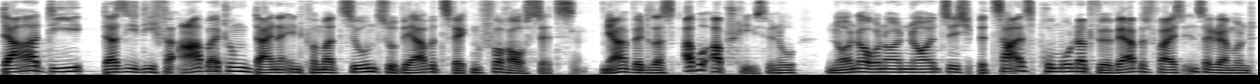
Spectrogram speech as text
da die, da sie die Verarbeitung deiner Informationen zu Werbezwecken voraussetzen. Ja, wenn du das Abo abschließt, wenn du 9,99 Euro bezahlst pro Monat für werbefreies Instagram und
